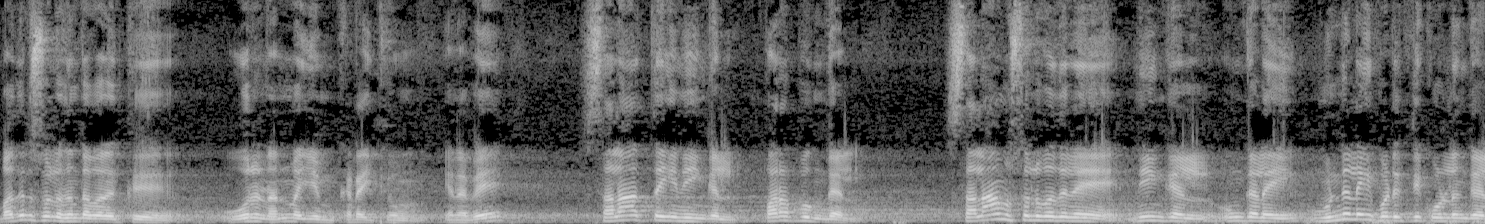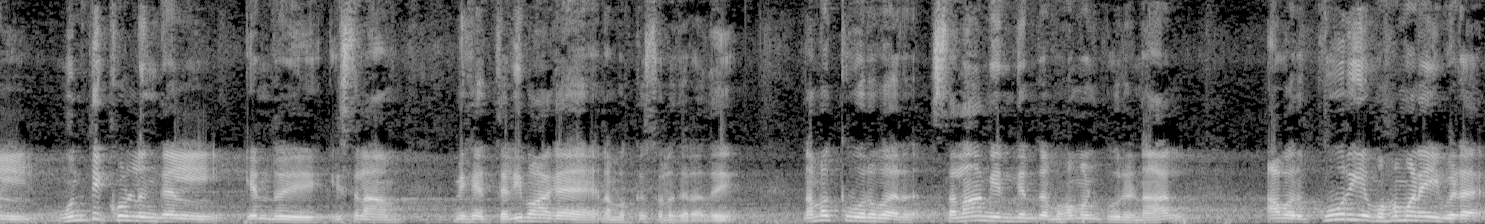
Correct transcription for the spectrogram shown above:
பதில் சொல்லுகின்றவருக்கு ஒரு நன்மையும் கிடைக்கும். எனவே சலாத்தை நீங்கள் பரப்புங்கள். சலாம் சொல்வதிலே நீங்கள் உங்களை முன்னிலைப்படுத்திக் கொள்ளுங்கள் முந்திக் கொள்ளுங்கள் என்று இஸ்லாம் மிக தெளிவாக நமக்கு சொல்கிறது நமக்கு ஒருவர் சலாம் என்கின்ற முகமன் கூறினால் அவர் கூறிய முகமனை விட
